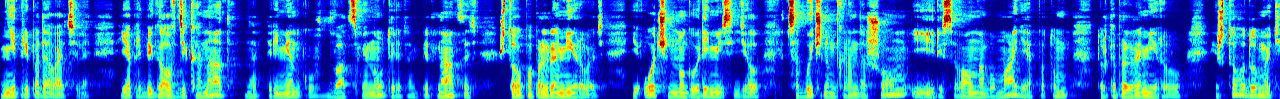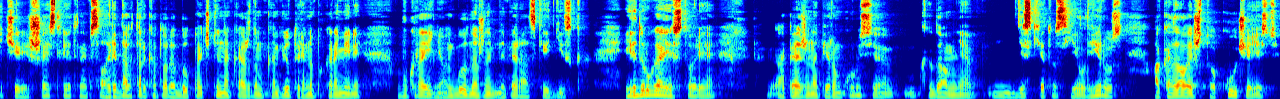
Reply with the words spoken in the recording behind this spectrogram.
ни преподаватели. Я прибегал в деканат на переменку в 20 минут или там 15, чтобы попрограммировать. И очень много времени сидел с обычным карандашом и рисовал на бумаге, а потом только программировал. И что вы думаете, через 6 лет я написал редактор, который был почти на каждом компьютере, ну, по крайней мере, в Украине, он был даже на пиратских дисках. Или другая история. Опять же, на первом курсе, когда у меня дискету съел вирус, оказалось, что куча есть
